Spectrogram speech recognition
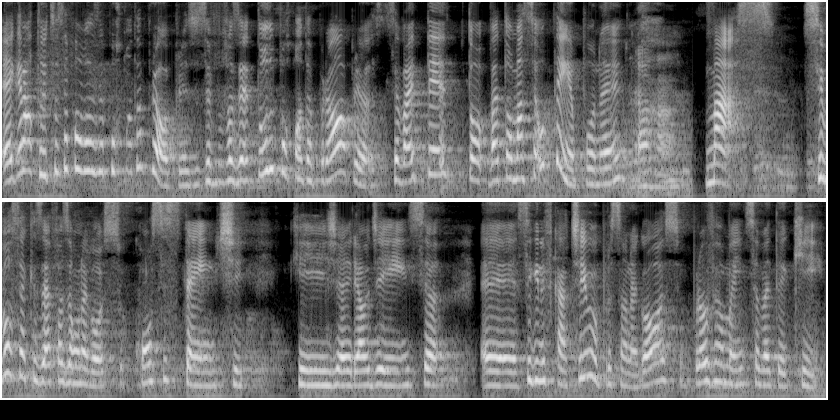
É gratuito se você for fazer por conta própria. Se você for fazer tudo por conta própria, você vai ter, to, vai tomar seu tempo, né? Uhum. Mas, se você quiser fazer um negócio consistente, que gere audiência é, significativa para o seu negócio, provavelmente você vai ter que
